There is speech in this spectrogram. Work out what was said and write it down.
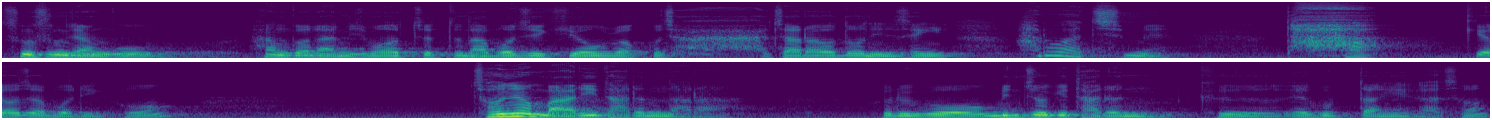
승승장구 한 건 아니지만 어쨌든 아버지의 귀여움을 받고 잘 자라오던 인생이 하루아침에 다 깨어져 버리고 전혀 말이 다른 나라 그리고 민족이 다른 그 애굽 땅에 가서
